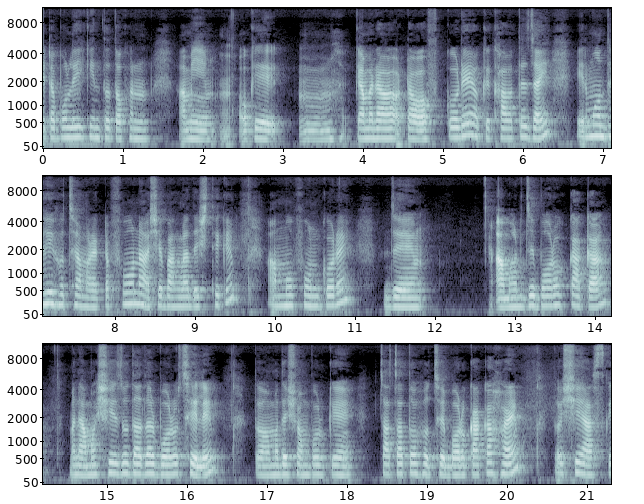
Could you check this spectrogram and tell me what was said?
এটা বলেই কিন্তু তখন আমি ওকে ক্যামেরাটা অফ করে ওকে খাওয়াতে যাই। এর মধ্যেই হচ্ছে আমার একটা ফোন আসে বাংলাদেশ থেকে। আম্মু ফোন করে যে, আমার যে বড় কাকা মানে আমার সেজো দাদার বড় ছেলে, তো আমাদের সম্পর্কে চাচা তো হচ্ছে বড় কাকা হয়। তো সে আজকে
